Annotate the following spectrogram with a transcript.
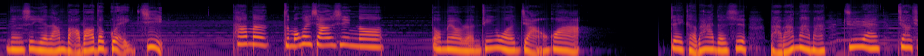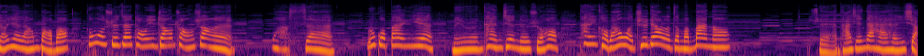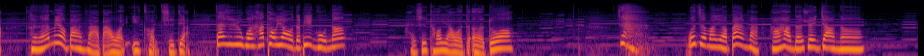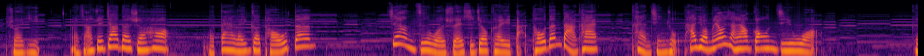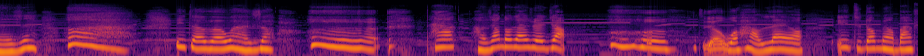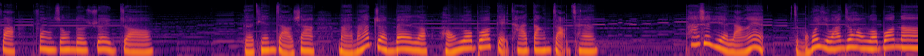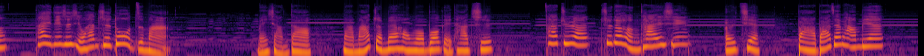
那是野狼宝宝的诡计，他们怎么会相信呢？都没有人听我讲话。最可怕的是，爸爸妈妈居然叫小野狼宝宝跟我睡在同一张床上。哎，哇塞！如果半夜没人看见的时候，他一口把我吃掉了，怎么办呢？虽然他现在还很小，可能没有办法把我一口吃掉，但是如果他偷咬我的屁股呢？还是偷咬我的耳朵？这我怎么有办法好好的睡觉呢？所以晚上睡觉的时候，我带了一个头灯。这样子，我随时就可以把头灯打开，看清楚他有没有想要攻击我。可是啊，一整个晚上，啊，他好像都在睡觉，只有我好累哦，一直都没有办法放松的睡着。隔天早上。妈妈准备了红萝卜给他当早餐。他是野狼哎，怎么会喜欢吃红萝卜呢？他一定是喜欢吃兔子嘛。没想到妈妈准备红萝卜给他吃，他居然吃的很开心，而且爸爸在旁边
